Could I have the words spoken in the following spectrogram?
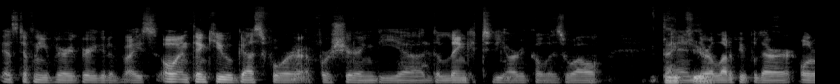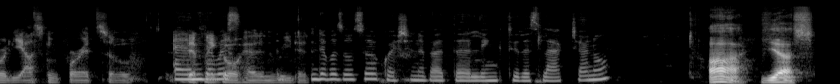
that's definitely very very good advice. Oh, and thank you, Gus, for for sharing the uh, the link to the article as well. Thank you. and you. there are a lot of people that are already asking for it, so And there definitely go ahead and read it. There was also a question about the link to the Slack channel. Ah, yes.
